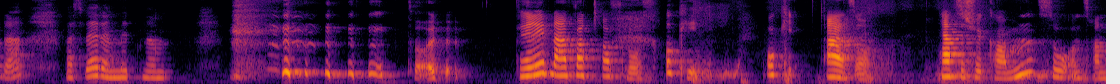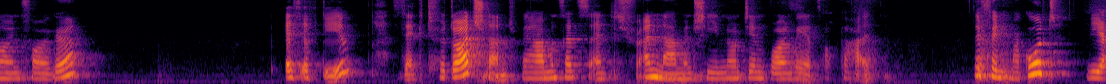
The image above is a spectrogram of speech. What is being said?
Oder was wäre denn mit einem. Toll. Wir reden einfach drauf los. Okay. Okay, also, herzlich willkommen zu unserer neuen Folge SFD. Sekt für Deutschland. Wir haben uns jetzt endlich für einen Namen entschieden und den wollen wir jetzt auch behalten. Den Ja. finden wir gut, Ja.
